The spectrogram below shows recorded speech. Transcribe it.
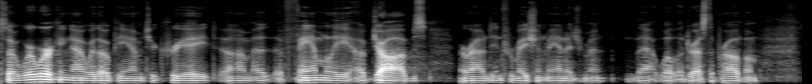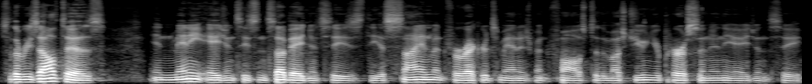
So we're working now with OPM to create um, a, a family of jobs around information management that will address the problem. So the result is, in many agencies and sub-agencies, the assignment for records management falls to the most junior person in the agency,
